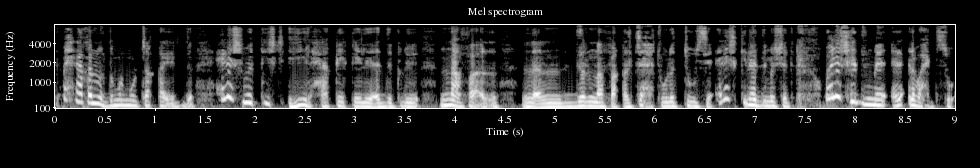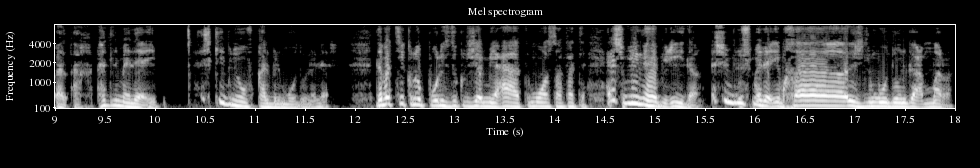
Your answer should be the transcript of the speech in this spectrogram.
دابا حنا غننظموا الملتقيات. علاش ما كاينش هي الحقيقي اللي هذاك النفق دير النفق لتحت ولا التوسيع علاش كاين هاد المشاكل؟ وعلاش هاد الم... واحد السؤال آخر. هاد الملاعب. علاش كيبنيوهم في قلب المدن؟ علاش؟ دابا التكنوبوليس دوك الجامعات المواصفات علاش بنيناها بعيدة؟ علاش ما نبنيوش ملاعب خارج المدن كاع مرة؟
